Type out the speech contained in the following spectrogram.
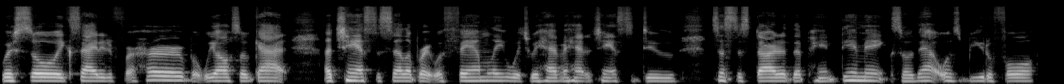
we're so excited for her. But we also got a chance to celebrate with family, which we haven't had a chance to do since the start of the pandemic. So that was beautiful.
